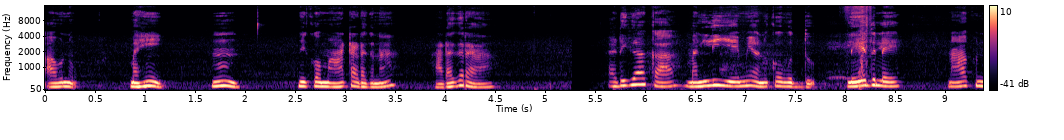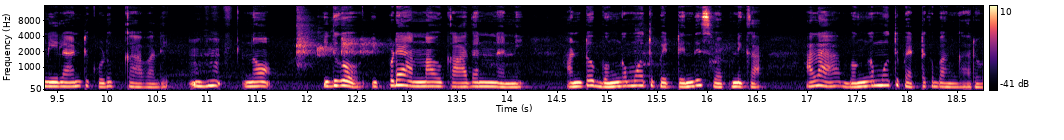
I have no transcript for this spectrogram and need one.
అవును. మహి నీకో మాట అడగనా? అడగరా? అడిగాక మళ్ళీ ఏమీ అనుకోవద్దు. లేదులే నాకు నీలాంటి కొడుకు కావాలి. నో. ఇదిగో ఇప్పుడే అన్నావు కాదనని అంటూ బొంగమూతి పెట్టింది స్వప్నిక. అలా బొంగమూతి పెట్టక బంగారు.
